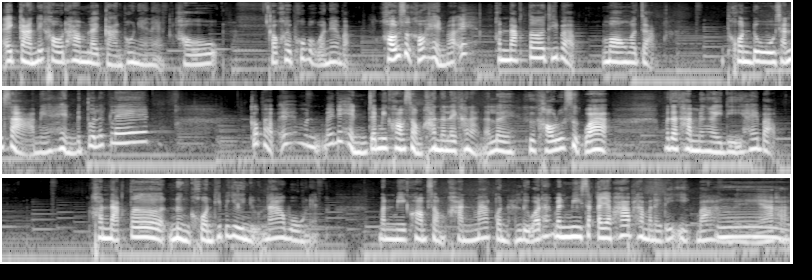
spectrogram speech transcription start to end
ไอการที่เขาทำรายการพวกนี้เนี่ยเขาเขาเคยพูดบอกว่าเนี่ยแบบเขารู้สึกเขาเห็นว่าเอ๊ะ conductor ที่แบบมองมาจากคนดูชั้นสามเนี่ยเห็นเป็นตัวเล็ก ๆ ก็แบบเอ๊ะมันไม่ได้เห็นจะมีความสำคัญอะไรขนาดนั้นเลย คือเขารู้สึกว่ามันจะทำยังไงดีให้แบบ conductor หนึ่งคนที่ไปยืนอยู่หน้าวงเนี่ย มันมีความสำคัญมากกว่านั้น หรือว่ามันมีศักยภาพทำอะไรได้อีกบ้างอะไรอย่างเงี้ยค่ะ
